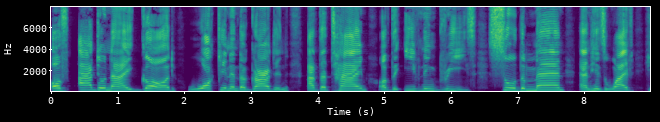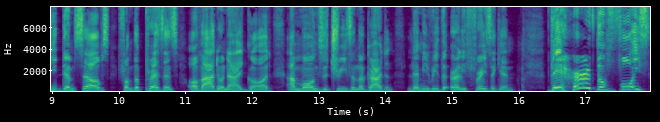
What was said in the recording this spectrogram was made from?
of Adonai, God, walking in the garden at the time of the evening breeze. So the man and his wife hid themselves from the presence of Adonai, God, amongst the trees in the garden. Let me read the early phrase again. They heard the voice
